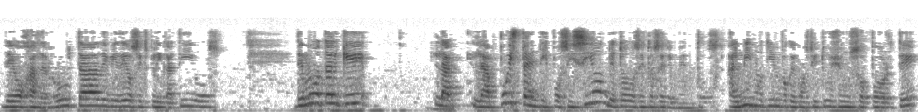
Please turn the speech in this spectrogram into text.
de hojas de ruta, de videos explicativos, de modo tal que la, puesta en disposición de todos estos elementos, al mismo tiempo que constituye un soporte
